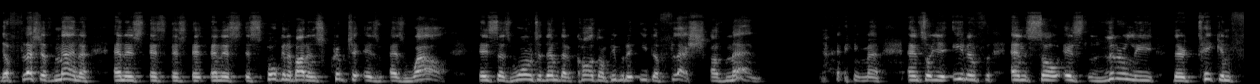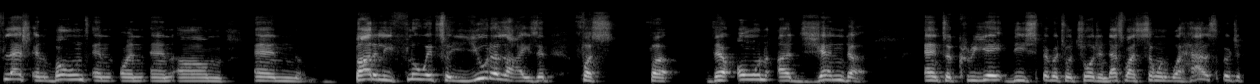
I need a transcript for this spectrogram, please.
the flesh of man and is, is, is, is and is, is, spoken about in scripture as, as well it says warn to them that cause on people to eat the flesh of man Amen. And so you're eating, and so it's literally they're taking flesh and bones and and and um and bodily fluid to utilize it for for their own agenda and to create these spiritual children. That's why someone will have spiritual.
